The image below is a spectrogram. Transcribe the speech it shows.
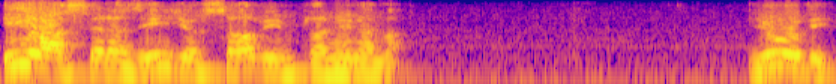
i ja se raziđo sa ovim planinama. Ljudi,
